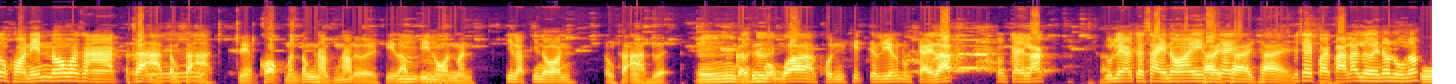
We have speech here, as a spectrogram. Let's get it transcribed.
ต้องขอเน้นเนาะว่าสะอาด สะอาดต้องสะอาดเนี่ยคอกมันต้องหครัลุบมครับเลยที่หลับอืม ที่อืมนอนมันที่หลับที่นอนต้องสะอาดด้วยเออก็ก็ถึคืงอบอกว่าคนคิดจะเลี้ยงต้องใจรัก ต้องใจรัก ครับ ดูแลเอาใจะใส่หน่อยใช่ไม่ใช่ใช่ไม่ใช่ปล่อยปลาละเลยเนาะลุงเนาะโอ้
